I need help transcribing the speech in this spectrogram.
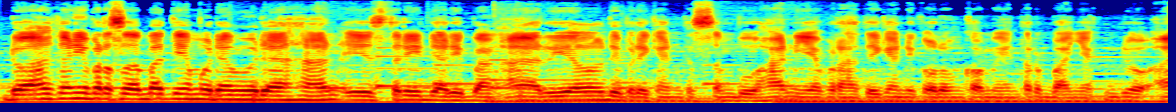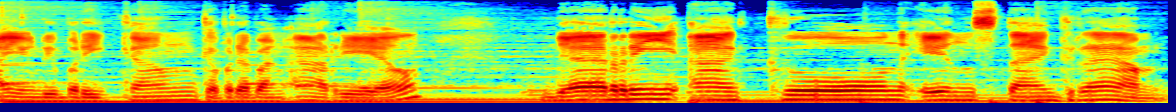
Doakan nih persahabat yang mudah-mudahan istri dari Bang Ariel diberikan kesembuhan ya Perhatikan di kolom komentar banyak doa yang diberikan kepada Bang Ariel Dari akun Instagram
